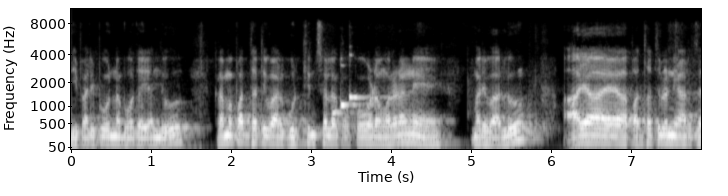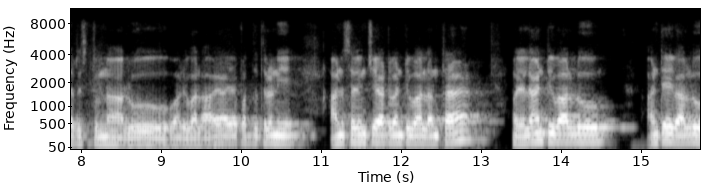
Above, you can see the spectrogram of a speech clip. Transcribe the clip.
ఈ పరిపూర్ణ బోధయందు క్రమ పద్ధతి వారు గుర్తించలేకపోవడం వలననే మరి వాళ్ళు ఆయా పద్ధతులని అనుసరిస్తున్నారు. వారి వాళ్ళ ఆయా పద్ధతులని అనుసరించే అటువంటి వాళ్ళంతా మరి ఎలాంటి వాళ్ళు అంటే వాళ్ళు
